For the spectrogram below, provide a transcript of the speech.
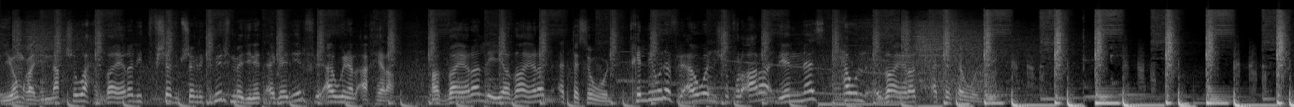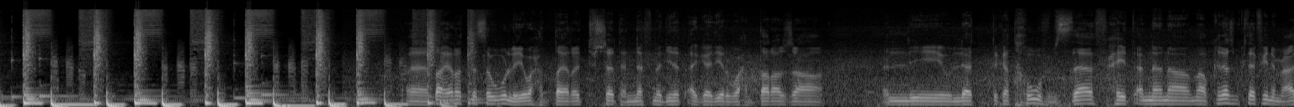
اليوم غادي نناقشوا واحد الظاهرة اللي تفشت بشكل كبير في مدينة أكادير في الآونة الأخيرة. الظاهرة اللي هي ظاهرة التسول. خليونا في الأول نشوفوا الآراء ديال الناس حول ظاهرة التسول. آه، ظاهرة التسول هي واحد الظاهرة تفشات عندنا في مدينة أكادير بواحد الدرجة اللي ولات كتخوف بزاف حيث أننا ما بقيناش مكتفين مع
